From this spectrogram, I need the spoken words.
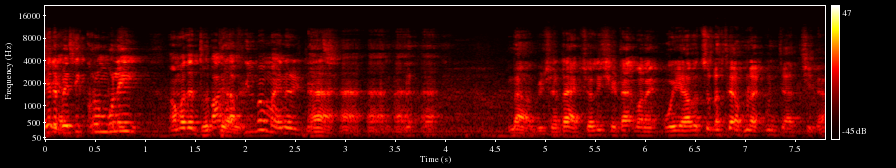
সেটা। ব্যতিক্রম বলেই আমাদের ধরতে হবে। মাইনরিটি হ্যাঁ হ্যাঁ হ্যাঁ না বিষয়টা অ্যাকচুয়ালি সেটা মানে ওই আলোচনাতে আমরা এখন যাচ্ছি না।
